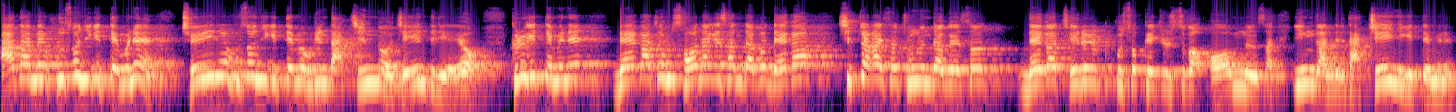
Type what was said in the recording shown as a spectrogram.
아담의 후손이기 때문에 죄인의 후손이기 때문에 우리는 다 진노 죄인들이에요. 그렇기 때문에 내가 좀 선하게 산다고 내가 십자가에서 죽는다고 해서 내가 죄를 구속해 줄 수가 없는 사- 인간들이 다 죄인이기 때문에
